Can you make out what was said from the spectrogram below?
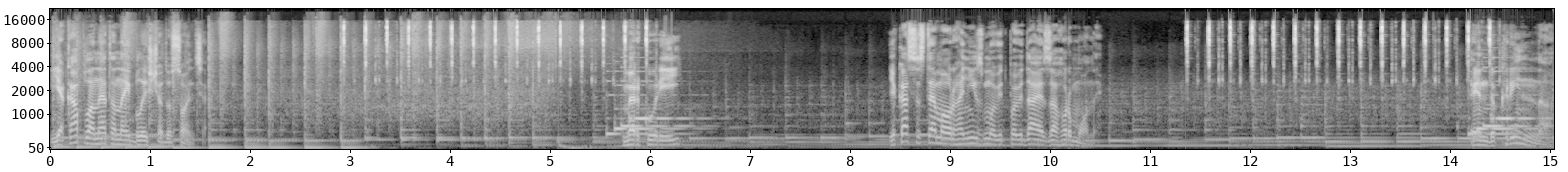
Яка планета найближча до Сонця? Меркурій. Яка система організму відповідає за гормони? Ендокринна.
